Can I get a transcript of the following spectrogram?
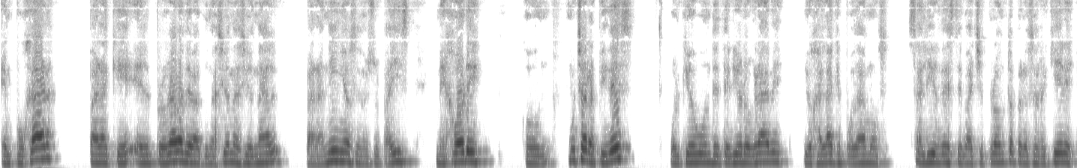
empujar para que el programa de vacunación nacional para niños en nuestro país mejore con mucha rapidez, porque hubo un deterioro grave y ojalá que podamos salir de este bache pronto, pero se requiere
